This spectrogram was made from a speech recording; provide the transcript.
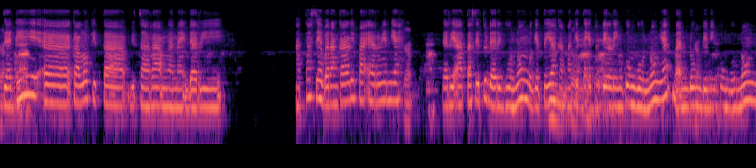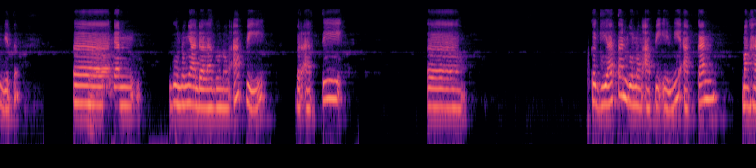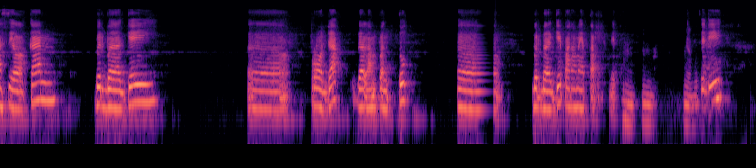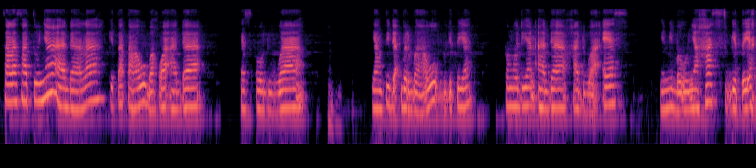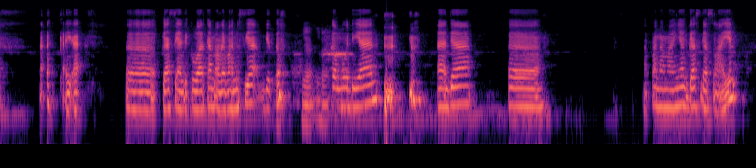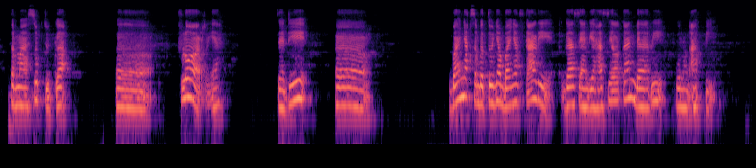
Ya. Jadi eh, kalau kita bicara mengenai dari atas ya barangkali Pak Erwin ya. ya. Dari atas itu dari gunung begitu ya, hmm, karena betul. kita itu di lingkung gunung ya, Bandung ya. di lingkung gunung gitu. E, dan gunungnya adalah gunung api, berarti e, kegiatan gunung api ini akan menghasilkan berbagai Eh, produk dalam bentuk eh, berbagai parameter. Gitu. Hmm, hmm. Ya, Jadi salah satunya adalah kita tahu bahwa ada SO2 hmm. yang tidak berbau begitu ya. Kemudian ada H2S, ini baunya khas gitu ya. Kayak eh, gas yang dikeluarkan oleh manusia gitu. Yeah, yeah. Kemudian ada eh, apa namanya gas-gas lain, termasuk juga eh, fluor ya. Jadi eh, banyak sebetulnya banyak sekali gas yang dihasilkan dari gunung api.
